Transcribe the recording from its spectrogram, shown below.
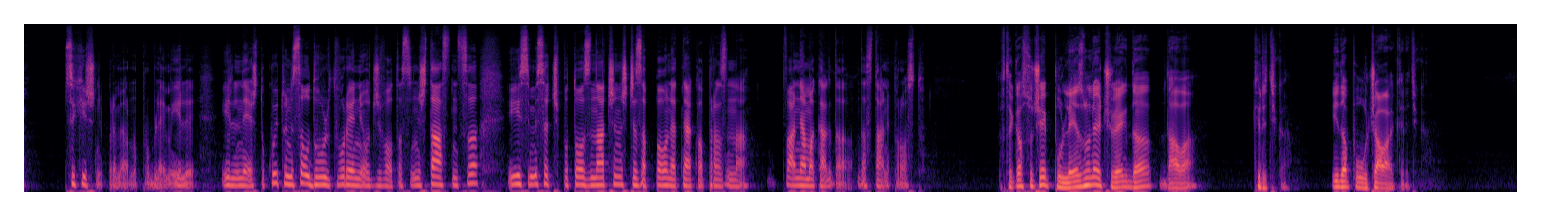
психични, примерно, проблеми или, или нещо, които не са удовлетворени от живота си, нещастни са и си мислят, че по този начин ще запълнят някаква празнина. Това няма как да, да стане просто. В такъв случай полезно ли е човек да дава критика и да получава критика?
